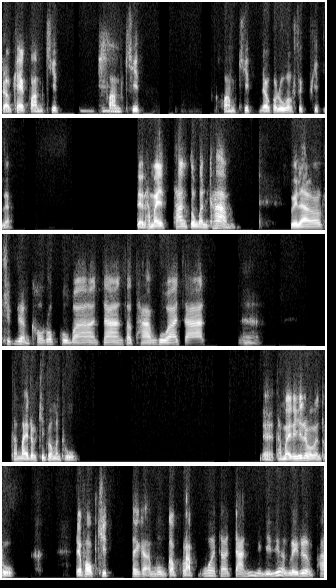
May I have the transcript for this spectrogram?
เราแค่ความคิด ความคิด ความคิดเราก็รู้ว่าสึกผิดแล้ว แต่ทำไมทางตรงกันข้าม เวลาเราคิดเรื่องเคารพครูบาอาจารย์ศรัทธาครูบาอาจารย์ทำไมเราคิดว่ามันถูก เออทำไมเราคิดว่ามันถูก แต่พอคิดในมุมกลับกลับว่าอาจารย์ไม่ดีเรื่องเลยเรื่อง พระ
